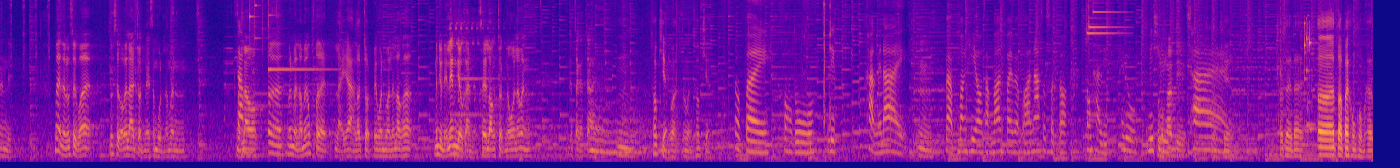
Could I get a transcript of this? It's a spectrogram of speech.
นั่นดิ ไม่แต่รู้สึกว่ารู้สึกว่าเวลาจดในสมุดแล้วมันเหมือนจำ เรา เออ มันเหมือนเราไม่ต้องเปิดหลายอย่าง เราจดไปวันๆแล้วเราก็ มันอยู่ในเล่มเดียวกันอะเคยลองจดโน้ตแล้วมันกระจายกระจายอืมชอบเขียนว่ะหลังๆชอบเขียน ต่อไปของตูลิปขาดไม่ได้ อืม แบบบางทีออกจากบ้านไปแบบว่าหน้าสดๆก็ต้องทาลิปให้ดูมีชีวิตสุขภาพดี ใช่ โอเคเข้าใจได้เอ่อต่อไปของผมครับ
